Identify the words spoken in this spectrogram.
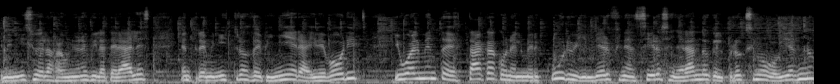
El inicio de las reuniones bilaterales entre ministros de Piñera y de Boric igualmente destaca con el Mercurio y el diario financiero señalando que el próximo gobierno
